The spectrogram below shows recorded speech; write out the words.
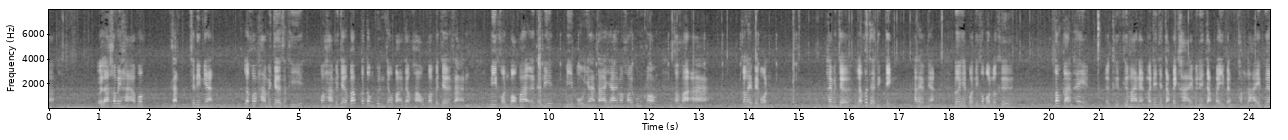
อเวลาเข้าไปหาพวกสัตว์ชนิดเนี้ยแล้วก็หาไม่เจอสักที พอหาไม่เจอปั๊บก็ต้องพึ่งเจ้าป่าเจ้าเขาก็ไปเจอศาลมีคนบอกว่าเออแถวนี้มีปู่ย่าตายายมาคอยคุ้มครองเขาก็อ่าก็เลยไปบน ให้มันเจอแล้วก็เจอจริง ๆ อะไรแบบเนี้ย โดยเหตุผลที่เขาบนก็คือ ต้องการให้คือคือมาเนี่ยไม่ได้จะจับไปขาย ไม่ได้จับไปแบบทำร้ายเพื่อ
